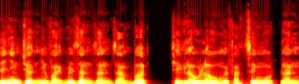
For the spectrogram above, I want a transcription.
thì những chuyện như vậy mới dần dần giảm bớt, chỉ lâu lâu mới phát sinh một lần.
